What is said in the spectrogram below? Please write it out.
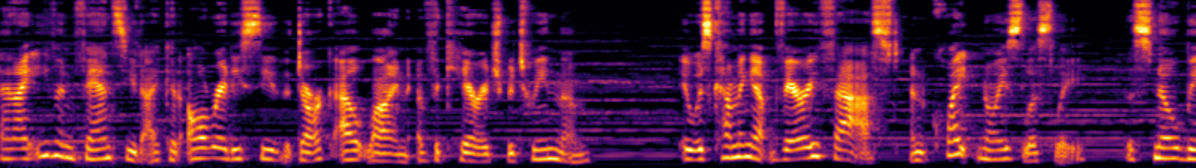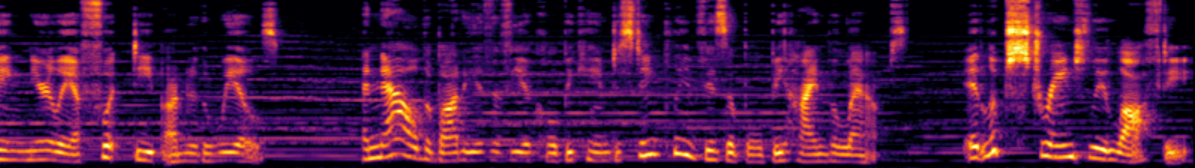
and I even fancied I could already see the dark outline of the carriage between them. It was coming up very fast and quite noiselessly, the snow being nearly a foot deep under the wheels. And now the body of the vehicle became distinctly visible behind the lamps. It looked strangely lofty.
